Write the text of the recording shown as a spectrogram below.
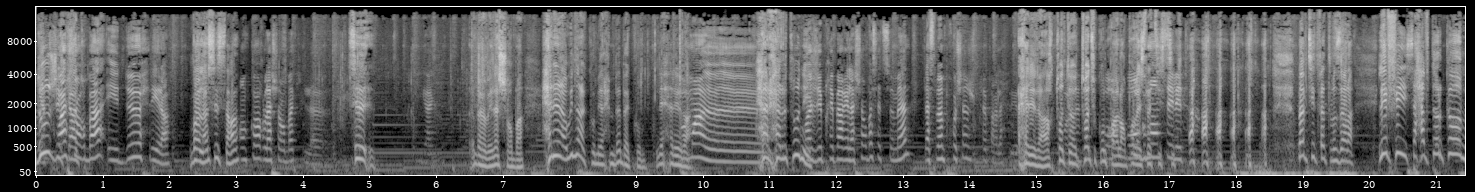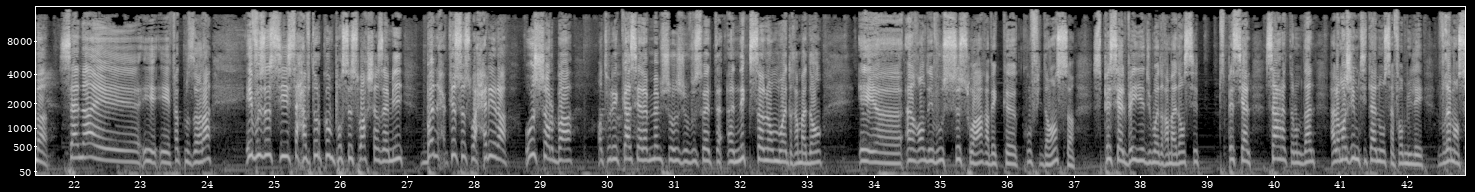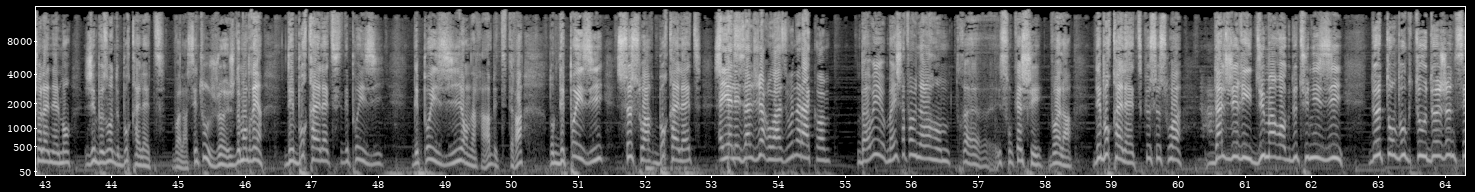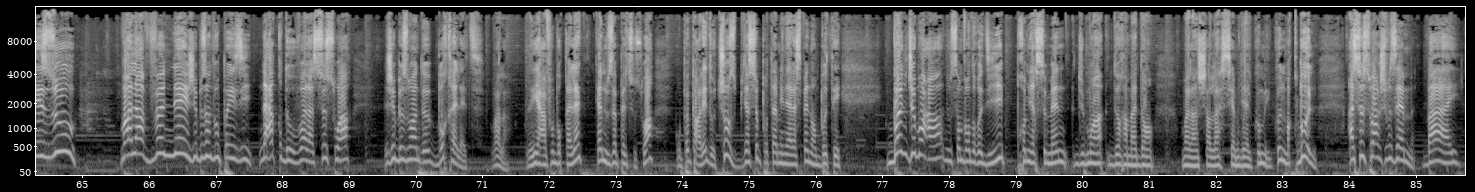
il y a 12, j'ai trois quatre. Shorba et 2 Hrira. Voilà, c'est ça. Encore la Shorba qui gagne ben chamba. Harira. Moi, euh, moi j'ai préparé la chamba cette semaine. La semaine prochaine, je prépare la harira. Harira, toi, toi tu comptes pas alors pour, pour les statistiques. Les Ma petite Fatma Les filles, Sahaf Turkum, Sana et, et, et Et vous aussi, Sahaf Turkum pour ce soir, chers amis. Bonne, que ce soit Harira ou Shorba. En tous les cas, c'est la même chose. Je vous souhaite un excellent mois de Ramadan. Et euh, un rendez-vous ce soir avec euh, Confidence, spécial veillée du mois de Ramadan, c'est spécial Sahara Ramadan. Alors moi j'ai une petite annonce à formuler, vraiment solennellement, j'ai besoin de bourqalet. Voilà, c'est tout, je, je demande rien. Des bourqalet, c'est des poésies, des poésies en arabe, etc. Donc des poésies, ce soir, bourqalet. Et il y a les Algéroises, comme Bah oui, mais ils sont cachés, voilà. Des bourqalettes, que ce soit d'Algérie, du Maroc, de Tunisie, de Tombouctou, de je ne sais où. Voilà, venez, j'ai besoin de vos poésies. Naqdo, voilà, ce soir, j'ai besoin de bourqalettes. Voilà. Il y a un faux bourqalette qu'elle nous appelle ce soir. On peut parler d'autre chose, bien sûr, pour terminer la semaine en beauté. Bonne Jumu'ah, nous sommes vendredi, première semaine du mois de Ramadan. Voilà, Inch'Allah, siam di alkoum, ikoun maqboul. À ce soir, je vous aime. Bye.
